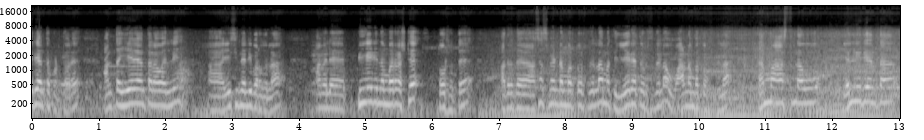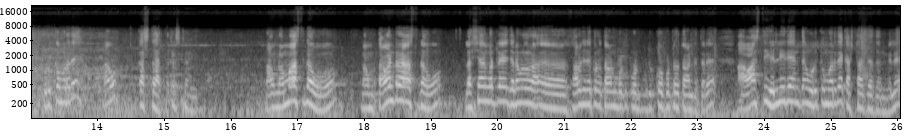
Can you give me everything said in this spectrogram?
ಏರಿಯಾ ಅಂತ ಕೊಡ್ತಾರೆ. ಅಂಥ ಏರಿಯಾ ಅಂತ ನಾವು ಅಲ್ಲಿ ಎ ಸಿನಲ್ಲಿ ಬರೋದಿಲ್ಲ. ಆಮೇಲೆ ಪಿ ಐ ಡಿ ನಂಬರ್ ಅಷ್ಟೇ ತೋರಿಸುತ್ತೆ. ಅದರದ್ದು ಅಸೆಸ್ಮೆಂಟ್ ನಂಬರ್ ತೋರಿಸೋದಿಲ್ಲ ಮತ್ತು ಏರಿಯಾ ತೋರಿಸೋದಿಲ್ಲ ವಾರ್ಡ್ ನಂಬರ್ ತೋರಿಸೋದಿಲ್ಲ. ನಮ್ಮ ಆಸ್ತಿ ನಾವು ಎಲ್ಲಿದೆ ಅಂತ ಹುಡ್ಕೊಂಬರೋದೇ ನಾವು ಕಷ್ಟ ಆಗ್ತದೆ. ನಾವು ನಮ್ಮ ಆಸ್ತಿ ನಾವು ನಮ್ಮ ತಗೊಂಡ್ರೆ ಆಸ್ತಿ ನಾವು ಲಕ್ಷಾಂಗಟ್ಟಲೆ ಜನಗಳು ಸಾರ್ವಜನಿಕರು ತಗೊಂಡ್ಬಿಟ್ಟು ಕೊಟ್ಟು ದುಡ್ಡು ಕೊಟ್ಬಿಟ್ಟು ತಗೊಂಡಿರ್ತಾರೆ. ಆ ಆಸ್ತಿ ಎಲ್ಲಿದೆ ಅಂತ ಹುಡ್ಕೊಂಬರೋದೇ ಕಷ್ಟ ಆಗ್ತದೆ ಅಂದಮೇಲೆ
